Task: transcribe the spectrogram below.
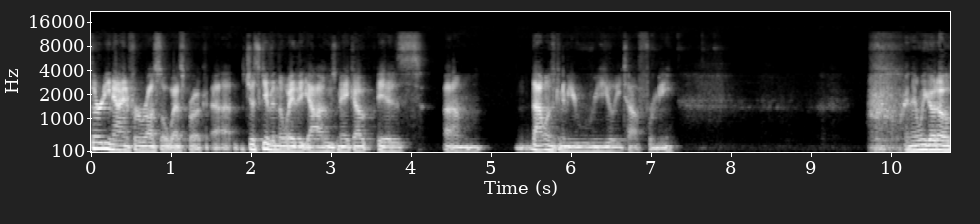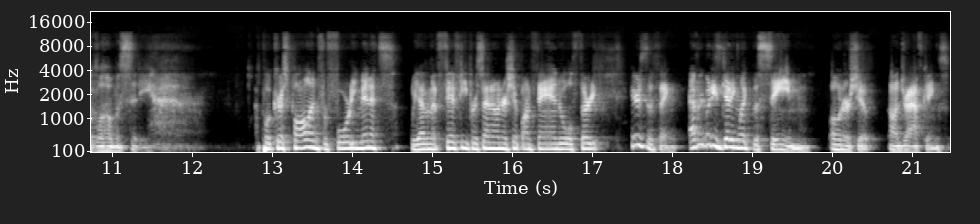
39 for Russell Westbrook. Uh, just given the way that Yahoo's makeup is, um, that one's going to be really tough for me. And then we go to Oklahoma City. I put Chris Paul in for 40 minutes. We have him at 50% ownership on FanDuel, 30. Here's the thing everybody's getting like the same ownership on DraftKings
